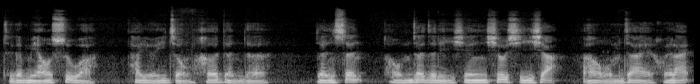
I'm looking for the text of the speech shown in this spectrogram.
这个描述啊，他有一种何等的人生。好，我们在这里先休息一下，然后我们再回来。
